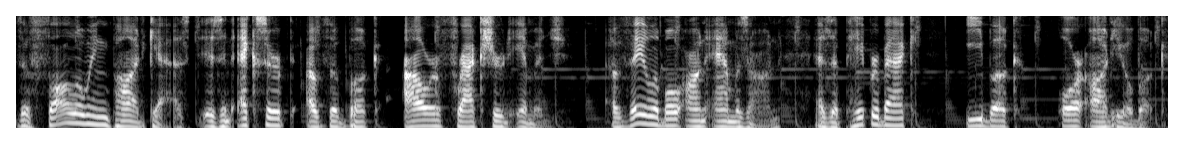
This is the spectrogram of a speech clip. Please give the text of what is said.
The following podcast is an excerpt of the book Our Fractured Image, available on Amazon as a paperback, ebook, or audiobook.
